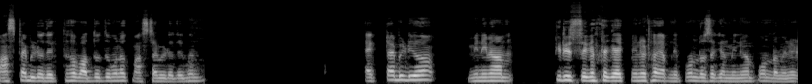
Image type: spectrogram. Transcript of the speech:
পাঁচটা ভিডিও দেখতে হবে, বাধ্যতামূলক পাঁচটা ভিডিও দেখবেন। একটা ভিডিও মিনিমাম তিরিশ সেকেন্ড থেকে এক মিনিট হয়, আপনি পনেরো সেকেন্ড মিনিমাম পনেরো মিনিট,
